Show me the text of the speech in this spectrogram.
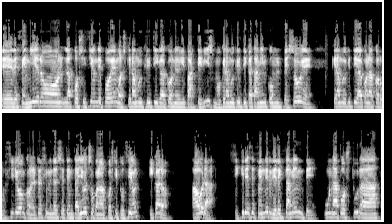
eh, defendieron la posición de Podemos, que era muy crítica con el bipartidismo, que era muy crítica también con el PSOE, que era muy crítica con la corrupción, con el régimen del 78, con la Constitución. Y claro, ahora, si quieres defender directamente una postura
